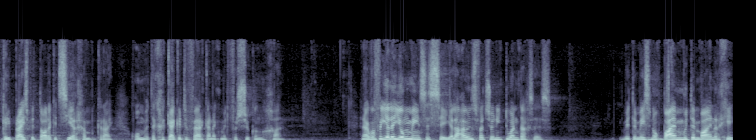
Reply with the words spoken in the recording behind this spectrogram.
Ek het die prys betaal, ek het seer gekry omdat ek gekyk het hoe ver kan ek met versoeking gaan. En ek wil vir julle jong mense sê, julle ouens wat so in die 20's is, weet jy mense nog baie moed en baie energie,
